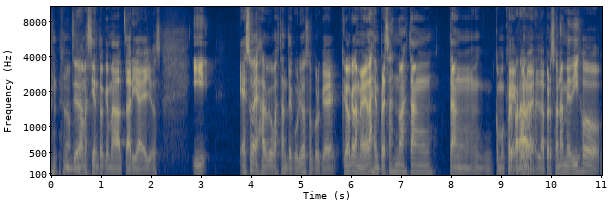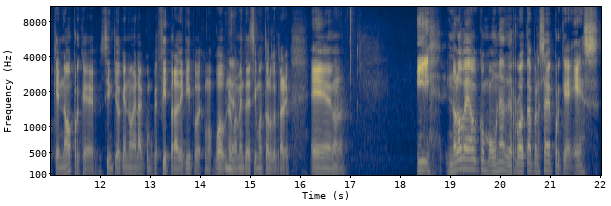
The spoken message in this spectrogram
no, no me siento que me adaptaría a ellos. Y eso es algo bastante curioso porque creo que la mayoría de las empresas no están tan como que bueno, la persona me dijo que no porque sintió que no era como que fit para el equipo. Es como, wow, normalmente decimos todo lo contrario. Em, y no lo veo como una derrota per se porque es,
